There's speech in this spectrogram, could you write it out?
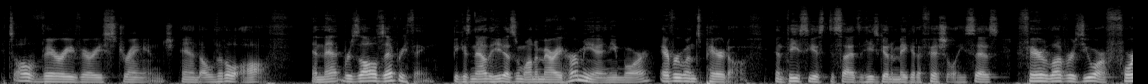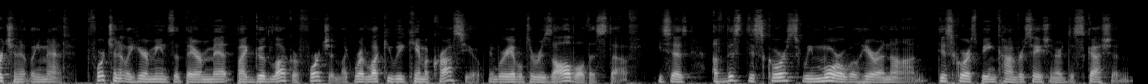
It's all very, very strange and a little off. And that resolves everything, because now that he doesn't want to marry Hermia anymore, everyone's paired off. And Theseus decides that he's going to make it official. He says, Fair lovers, you are fortunately met. Fortunately here means that they are met by good luck or fortune, like we're lucky we came across you, and we're able to resolve all this stuff. He says, Of this discourse we more will hear anon. Discourse being conversation or discussion.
